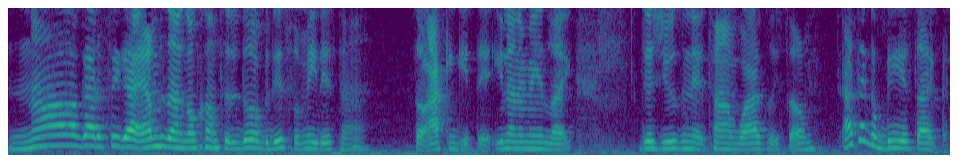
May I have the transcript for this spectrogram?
No, I gotta figure out Amazon gonna come to the door, but this for me this time, so I can get that. You know what I mean? Like just using that time wisely. So I think a B is like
